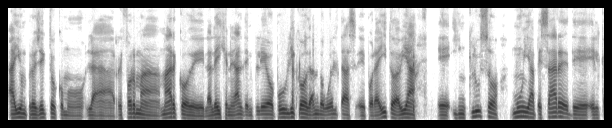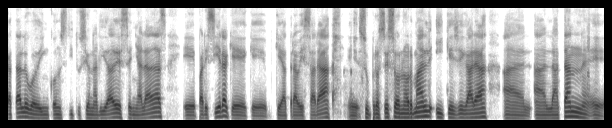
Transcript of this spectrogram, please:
hay un proyecto como la reforma marco de la Ley General de Empleo Público dando vueltas por ahí, todavía incluso muy a pesar del catálogo de inconstitucionalidades señaladas, eh, pareciera que, atravesará eh, su proceso normal y que llegará a, la tan, eh,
